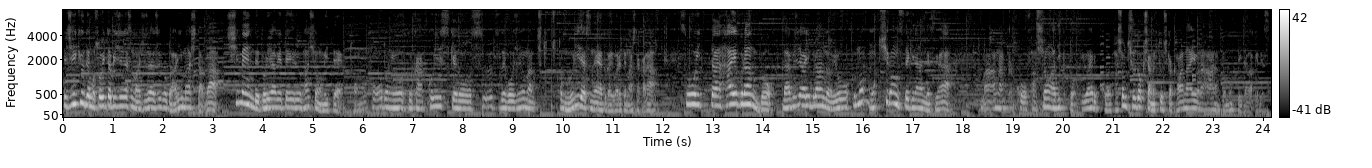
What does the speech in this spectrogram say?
で GQ でもそういったビジネスマン取材することありましたが紙面で取り上げているファッションを見てトム・フォードの洋服かっこいいっすけどスーツで50万ちょっとちょっと無理ですねとか言われてましたからそういったハイブランド、ラグジュアリーブランドの洋服ももちろん素敵なんですが、まあなんかこうファッションアディクト、いわゆるこうファッション中毒者の人しか買わないよななんて思っていたわけです。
